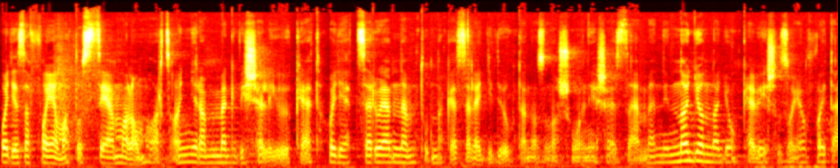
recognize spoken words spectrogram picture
hogy ez a folyamatos szélmalomharc annyira megviseli őket, hogy egyszerűen nem tudnak ezzel egy idő után azonosulni és ezzel menni. Nagyon-nagyon kevés az olyan fajta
